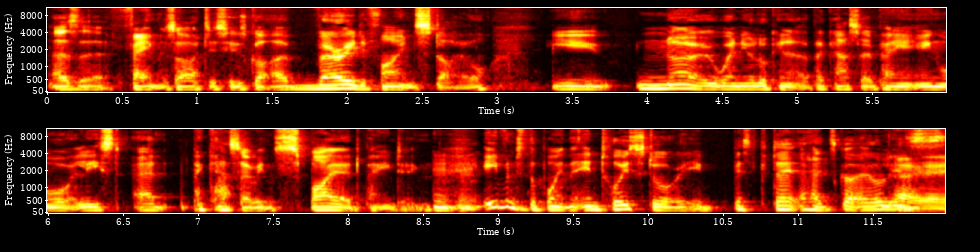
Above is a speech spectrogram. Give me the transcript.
as a famous artist who's got a very defined style. You know when you're looking at a Picasso painting, or at least a Picasso inspired painting, Mm-hmm. even to the point that in Toy Story, Mr. Potato Head's got all his Oh, yeah,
